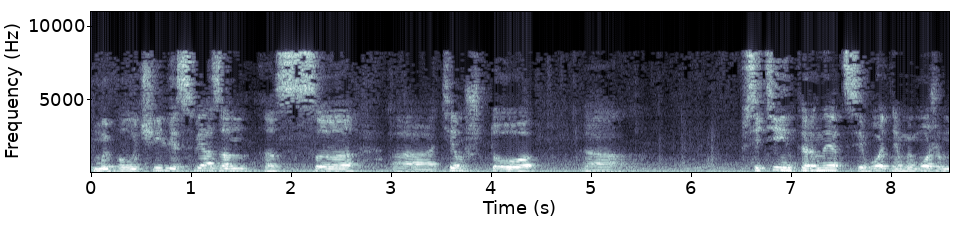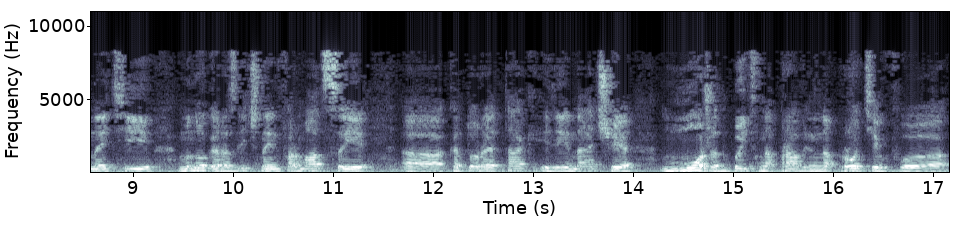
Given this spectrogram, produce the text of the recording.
мы получили, связан с э, тем, что э, в сети интернет сегодня мы можем найти много различной информации Э, которая так или иначе может быть направлена против э,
